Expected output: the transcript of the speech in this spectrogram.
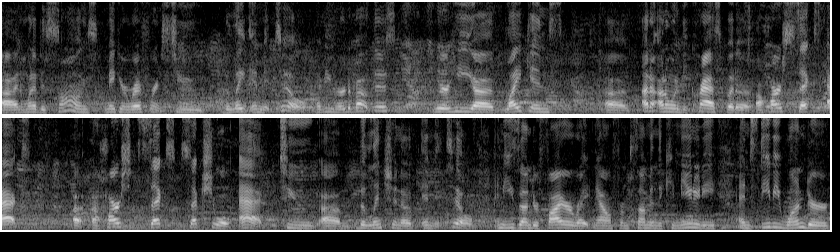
uh, in one of his songs making reference to the late Emmett Till. Have you heard about this? Where he uh, likens, uh, I don't, I don't want to be crass, but a, a harsh sex act a, a harsh sex sexual act to um, the lynching of Emmett Till, and he's under fire right now from some in the community. And Stevie Wonder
